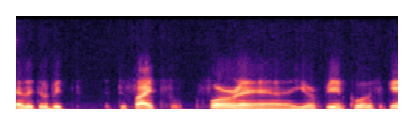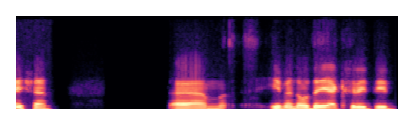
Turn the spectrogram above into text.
a little bit to fight for, for uh, European qualification. Um, even though they actually did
